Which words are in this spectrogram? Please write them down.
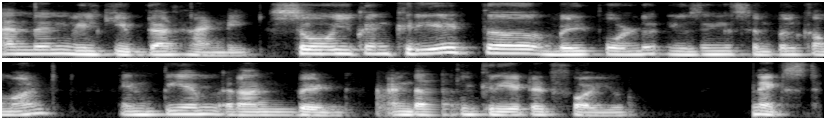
and then we'll keep that handy. So you can create the build folder using a simple command npm run build, and that will create it for you. Next,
